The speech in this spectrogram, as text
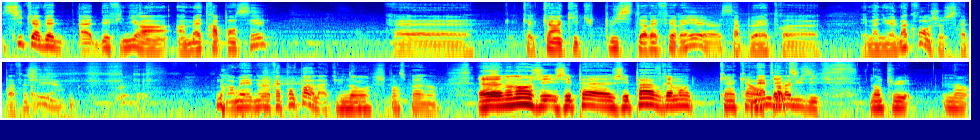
si tu avais à définir un, un maître à penser, euh, quelqu'un à qui tu puisses te référer, ça peut être Emmanuel Macron, je ne serais pas fâché. hein. Non. mais ne réponds pas là. tu- Non, je pense pas, non. Euh, non, non, j'ai pas, pas vraiment quelqu'un en Même tête. dans la musique. Non plus, non.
